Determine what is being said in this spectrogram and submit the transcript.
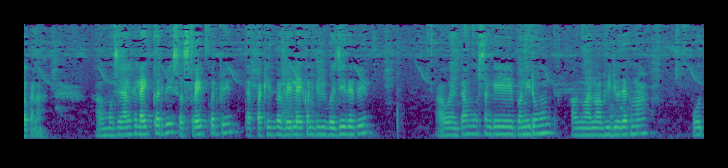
ଆଉ କାଣା ଆଉ ମୋ ଚ୍ୟାନେଲ୍କେ ଲାଇକ୍ କରିବେ ସବସ୍କ୍ରାଇବ୍ କରିବେ ତାର୍ ପାଖେ ଥିବା ବେଲ୍ ଆଇକନ୍କେ ବି ବଜେଇ ଦେବେ ଆଉ ଏନ୍ତା ମୋ ସାଙ୍ଗେ ବନି ରହୁନ୍ ଆଉ ନୂଆ ନୂଆ ଭିଡ଼ିଓ ଦେଖ୍ମା ବହୁତ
